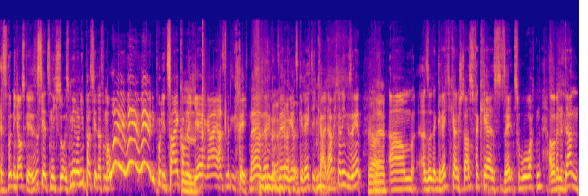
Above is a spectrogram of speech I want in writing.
es wird nicht ausgehen. Es ist jetzt nicht so, ist mir noch nie passiert, dass man, wii, wii, wii, die Polizei kommt, und, yeah, geil, hast mitgekriegt. Ne? Sehr gut, sehr gut, jetzt Gerechtigkeit. Habe ich noch nie gesehen. Ähm, also der Gerechtigkeit im Straßenverkehr ist selten zu beobachten. Aber wenn du dann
